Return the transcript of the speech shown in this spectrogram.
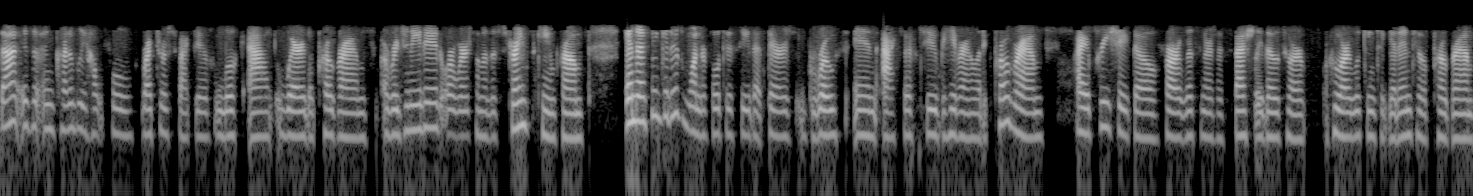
that is an incredibly helpful retrospective look at where the programs originated or where some of the strengths came from. And I think it is wonderful to see that there's growth in access to behavior analytic programs. I appreciate though for our listeners, especially those who are who are looking to get into a program,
